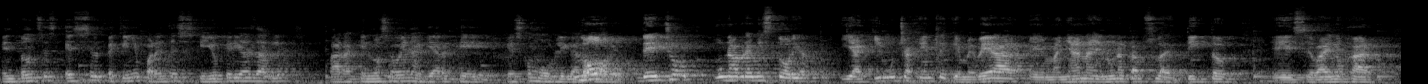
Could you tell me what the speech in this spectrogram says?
Entonces, ese es el pequeño paréntesis que yo quería darle para que no se vayan a guiar que, que, es como obligatorio. No, de hecho, una breve historia, y aquí mucha gente que me vea eh, mañana en una cápsula de TikTok eh, se va a enojar.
